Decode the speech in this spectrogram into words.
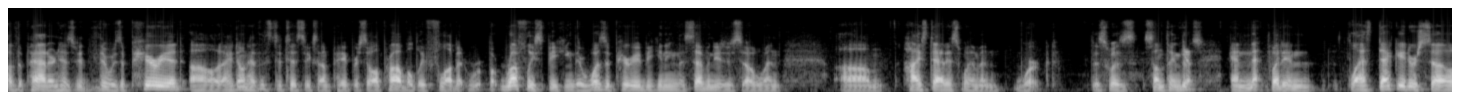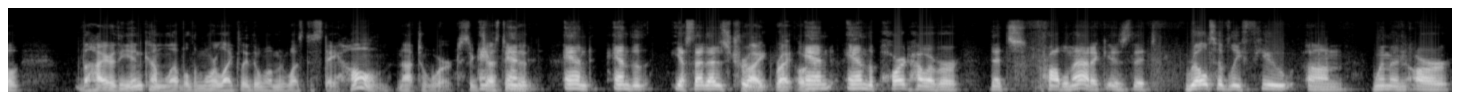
of the pattern has been, there was a period. Oh, I don't have the statistics on paper, so I'll probably flub it. R- But roughly speaking, there was a period beginning in the 70s or so when um, high status women worked. This was something that, Yes. and that, but in the last decade or so, the higher the income level, the more likely the woman was to stay home, not to work, suggesting and, that and and the yes that, that is true Right, right, okay. and and the part however that's problematic is that relatively few um, women are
